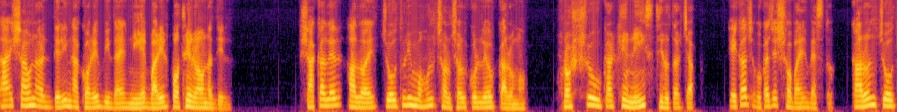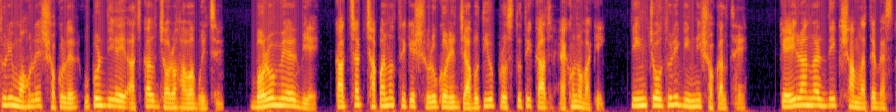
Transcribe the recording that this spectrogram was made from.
তাই শাওন আর দেরি না করে বিদায় নিয়ে বাড়ির পথে রওনা দিল। সকালের আলোয় চৌধুরী মহল ছলছল করলেও কারণ হ্রস্ব উকারকে নেই স্থিরতার চাপ। একাজ ওকাজে সবাই ব্যস্ত। কারণ চৌধুরী মহলের সকলের উপর দিয়ে আজকাল জড়ো হাওয়া বইছে। বড় মেয়ের বিয়ে কাচ্চার ছাপানো থেকে শুরু করে যাবতীয় প্রস্তুতি কাজ এখনও বাকি। তিন চৌধুরী গিন্নি সকাল থেকে। কেই রান্নার দিক সামলাতে ব্যস্ত।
